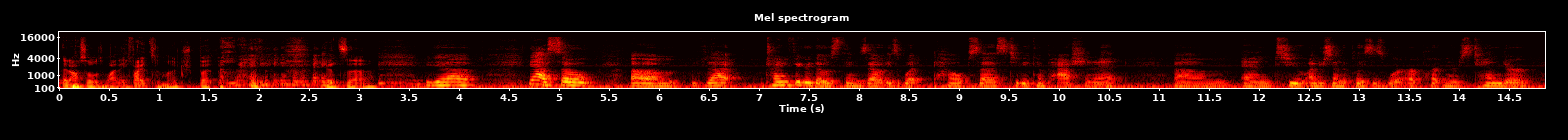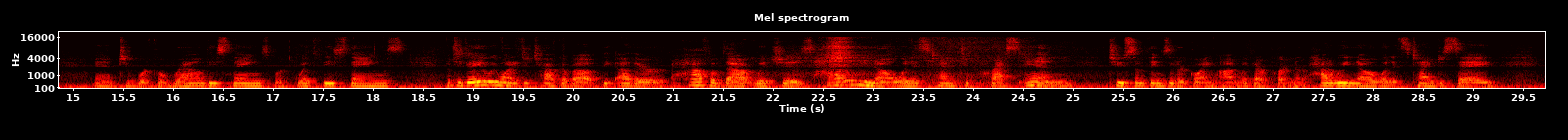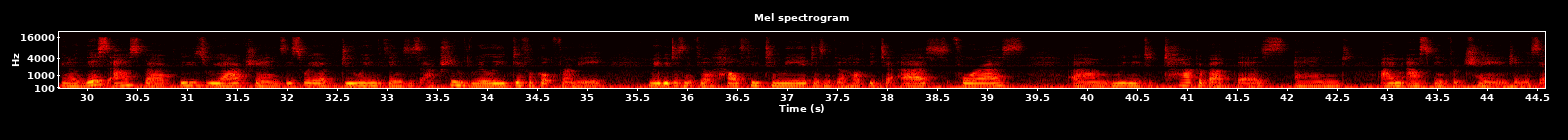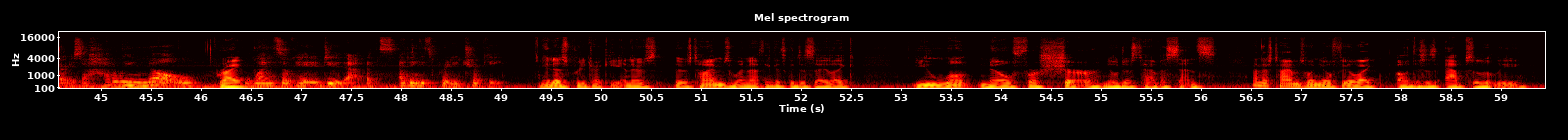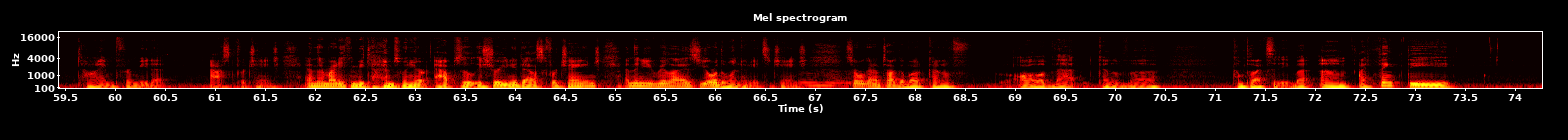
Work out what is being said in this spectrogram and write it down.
It also is why they fight so much, but it's uh, yeah yeah so um, that trying to figure those things out is what helps us to be compassionate um, and to understand the places where our partners tender and to work around these things work with these things but today we wanted to talk about the other half of that which is how do we know when it's time to press in to some things that are going on with our partner how do we know when it's time to say you know, this aspect, these reactions, this way of doing things is actually really difficult for me. Maybe it doesn't feel healthy to me, it doesn't feel healthy to us, for us. Um, we need to talk about this, and I'm asking for change in this area. So, how do we know right. when it's okay to do that? That's, I think it's pretty tricky. It is pretty tricky, and there's there's times when I think it's good to say like, you won't know for sure. You'll just have a sense, and there's times when you'll feel like, oh, this is absolutely time for me to ask for change. And there might even be times when you're absolutely sure you need to ask for change, and then you realize you're the one who needs to change. So we're going to talk about kind of all of that kind of uh, complexity. But um, I think the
